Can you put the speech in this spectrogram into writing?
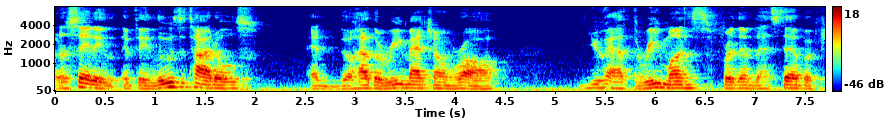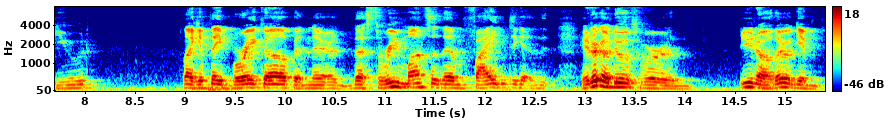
let's say they if they lose the titles and they'll have the rematch on Raw, you have three months for them to set up a feud. Like if they break up and they're that's three months of them fighting together. If they're gonna do it for, you know, they're gonna get.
